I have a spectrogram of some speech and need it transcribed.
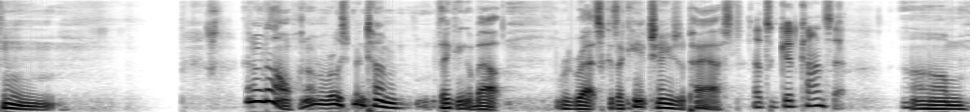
Hmm. I don't know. I don't really spend time thinking about regrets because I can't change the past. That's a good concept. Um,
